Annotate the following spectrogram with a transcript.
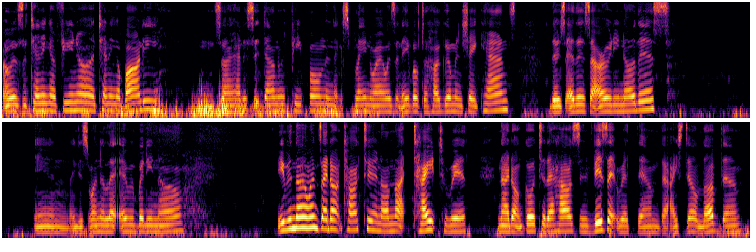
I was attending a funeral, attending a body, and so I had to sit down with people and then explain why I wasn't able to hug them and shake hands. There's others that already know this, and I just want to let everybody know even the ones I don't talk to and I'm not tight with, and I don't go to the house and visit with them, that I still love them.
